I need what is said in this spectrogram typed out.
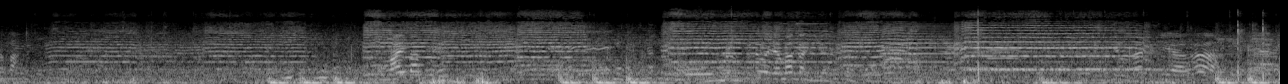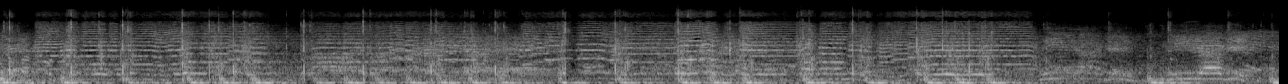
berapa? Mulai bang. Itu yang makan dia. Yeah.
